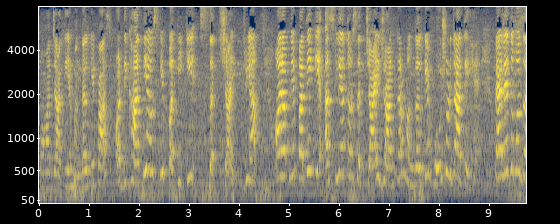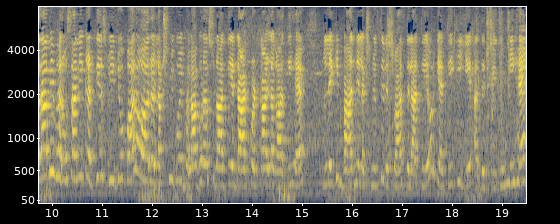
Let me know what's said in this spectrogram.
पहुँच जाती है मंगल के पास और दिखाती है उसके पति की सच्चाई। जी हाँ और अपने पति की असलियत और सच्चाई जानकर मंगल के होश उड़ जाते हैं। पहले तो वो जरा भी भरोसा नहीं करती है इस वीडियो पर और लक्ष्मी को भला बुरा सुनाती है, डांट फटकार लगाती है। लेकिन बाद में लक्ष्मी उससे विश्वास दिलाती है और कहती है कि ये अदित जीजू ही है।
